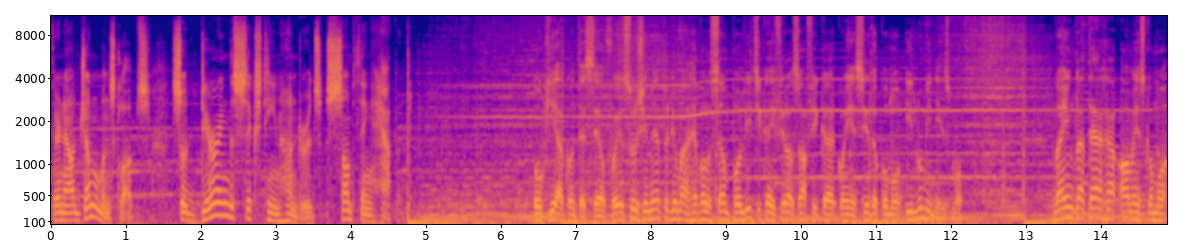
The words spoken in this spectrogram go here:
they're now gentlemen's clubs. So during the 1600s, something happened. O que aconteceu foi o surgimento de uma revolução política e filosófica conhecida como Iluminismo. Na Inglaterra, homens como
